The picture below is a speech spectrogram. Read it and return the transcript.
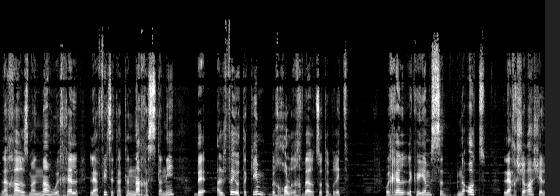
לאחר זמן מה הוא החל להפיץ את התנ"ך השטני באלפי עותקים בכל רחבי ארצות הברית. הוא החל לקיים סדנאות להכשרה של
